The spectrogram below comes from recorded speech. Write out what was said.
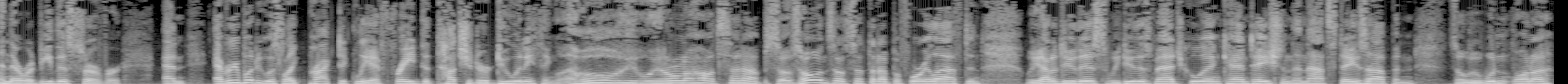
and there would be this server, and everybody was like practically afraid to touch it or do anything. Like, oh, we don't know how it's set up. So so and so set that up before he left, and we got to do this. We do this magical incantation, then that stays up, and so we wouldn't want to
